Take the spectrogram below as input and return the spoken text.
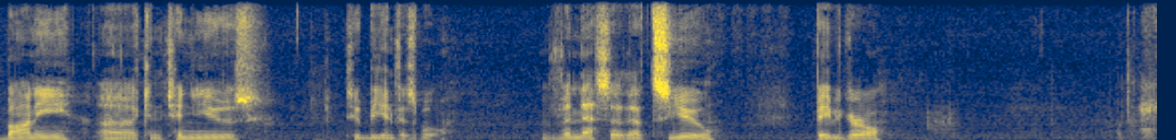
Bonnie uh, continues to be invisible. Vanessa, that's you, baby girl. Okay.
